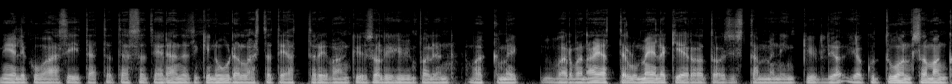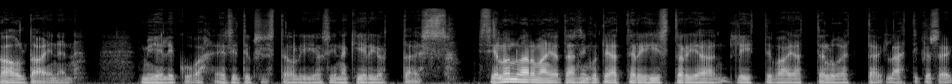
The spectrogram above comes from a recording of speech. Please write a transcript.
mielikuvaa siitä, että tässä tehdään jotenkin uudenlaista teatteria, vaan kyllä se oli hyvin paljon, vaikka me varmaan ajattelu meillä kierroa toisistamme, niin kyllä joku tuon samankaltainen mielikuva esityksestä oli jo siinä kirjoittaessa. Siellä on varmaan jotain niin kuin teatterihistoriaan liittyvä ajattelu, että lähtikö se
